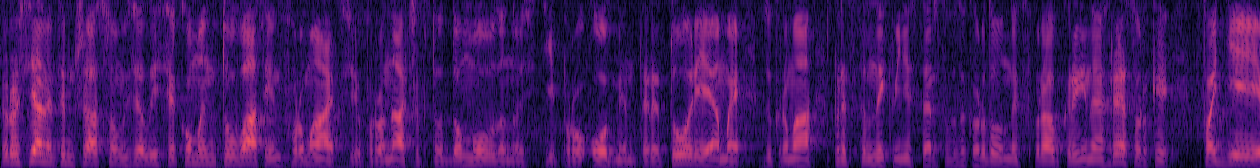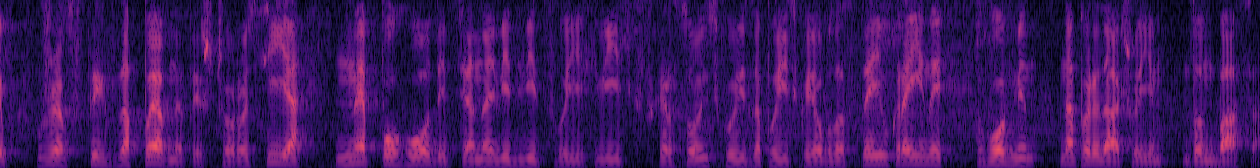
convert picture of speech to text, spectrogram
Росіяни тим часом взялися коментувати інформацію про, начебто, домовленості про обмін територіями. Зокрема, представник Міністерства закордонних справ країни-агресорки Фадєєв вже встиг запевнити, що Росія не погодиться на відвід своїх військ з Херсонської і Запорізької областей України в обмін на передачу їм Донбаса.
